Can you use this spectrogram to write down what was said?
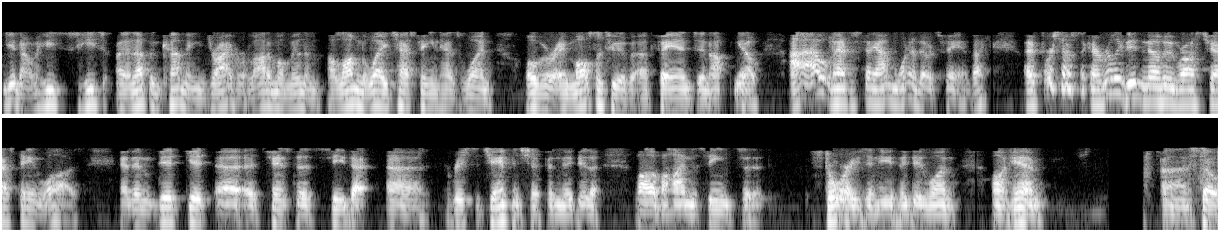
you know, he's he's an up and coming driver. A lot of momentum along the way. Chastain has won over a multitude of uh, fans, and uh, you know, I, I would have to say I'm one of those fans. I, at first, I was like, I really didn't know who Ross Chastain was, and then did get uh, a chance to see that uh, reach the championship, and they did a lot of behind the scenes uh, stories, and he, they did one on him. Uh, so,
